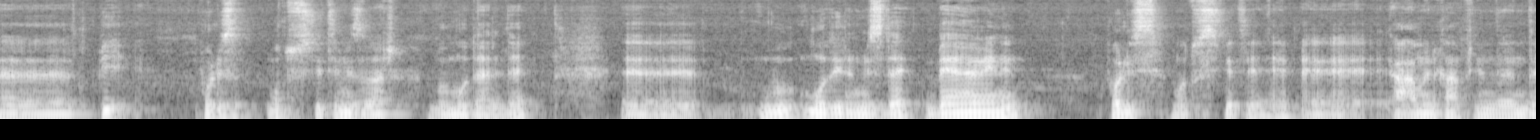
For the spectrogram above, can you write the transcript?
Ee, bir polis motosikletimiz var bu modelde. Ee, bu modelimizde BMW'nin polis motosikleti hep e, Amerikan filmlerinde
